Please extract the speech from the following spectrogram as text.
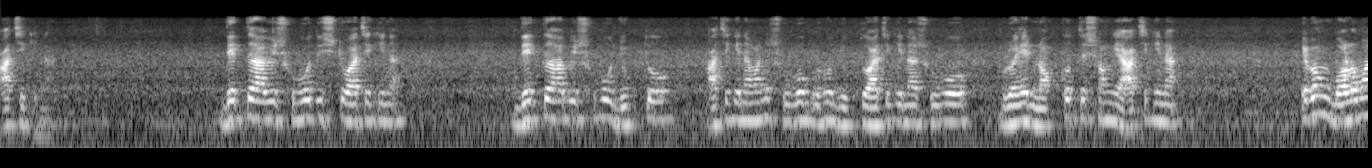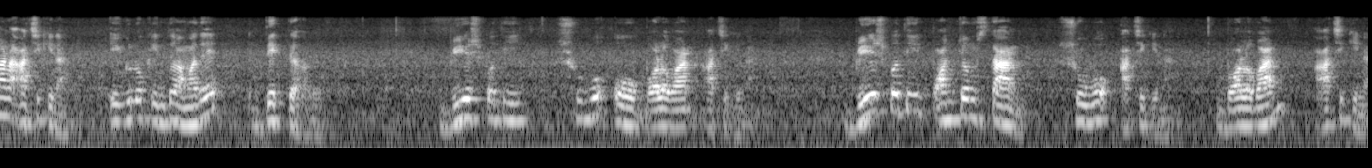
আছে কিনা? দেখতে হবে শুভদৃষ্ট আছে কিনা? দেখতে হবে শুভ যুক্ত আছে কিনা? মানে শুভ গ্রহ যুক্ত আছে কিনা? শুভ গ্রহের নক্ষত্রের সঙ্গে আছে কিনা? এবং বলবান আছে কিনা? এগুলো কিন্তু আমাদের দেখতে হবে। বৃহস্পতি শুভ ও বলবান আছে কিনা? বৃহস্পতির পঞ্চম স্থান শুভ আছে কিনা? বলবান আছে কিনা?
